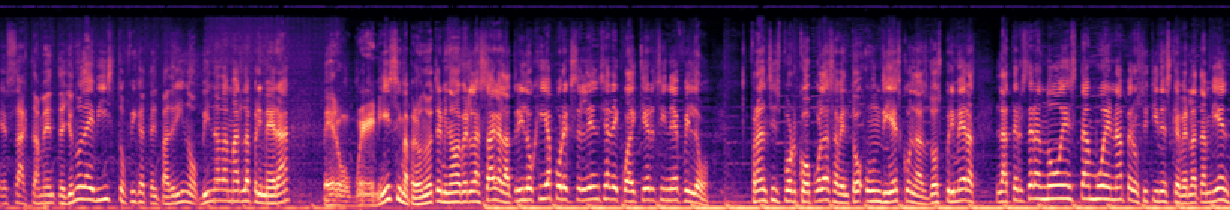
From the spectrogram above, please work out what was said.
Exactamente, yo no la he visto, fíjate, El Padrino. Vi nada más la primera, pero buenísima, pero no he terminado de ver la saga, la trilogía por excelencia de cualquier cinéfilo. Francis Ford Coppola se aventó un 10 con las dos primeras. La tercera no es tan buena, pero sí tienes que verla también.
